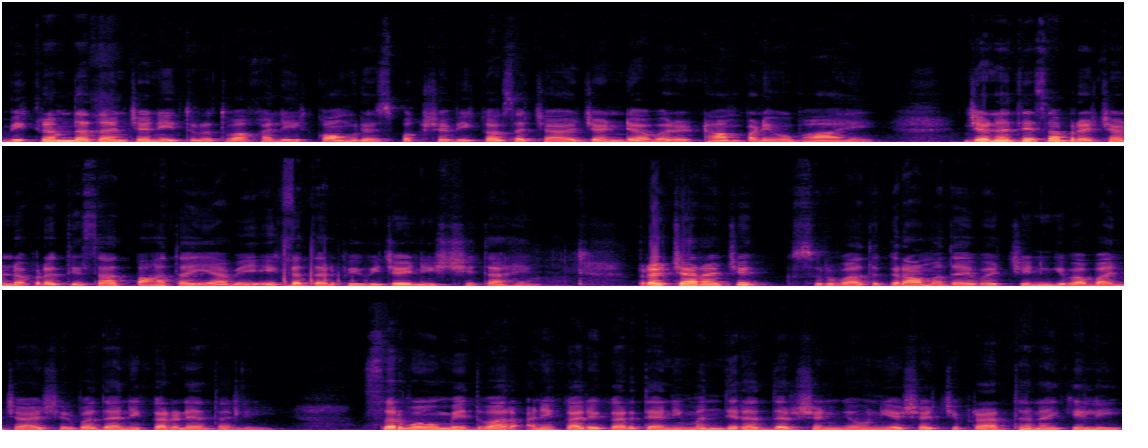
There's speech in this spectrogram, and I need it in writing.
विक्रमदादांच्या नेतृत्वाखाली काँग्रेस पक्ष विकासाच्या अजेंड्यावर ठामपणे उभा आहे. जनतेचा प्रचंड प्रतिसाद पाहता यावेळी एकतर्फी विजय निश्चित आहे. प्रचाराची सुरुवात ग्रामदैवत चिनगीबाबांच्या आशीर्वादाने करण्यात आली. सर्व उमेदवार आणि कार्यकर्त्यांनी मंदिरात दर्शन घेऊन यशाची प्रार्थना केली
